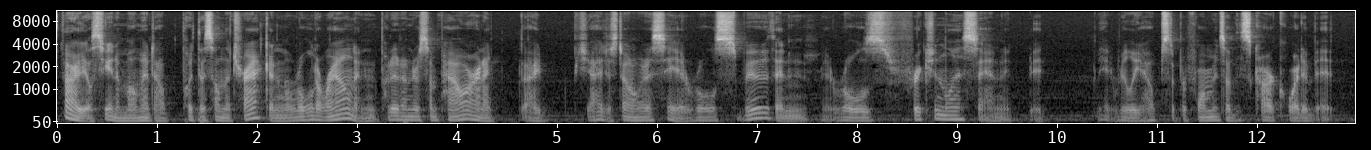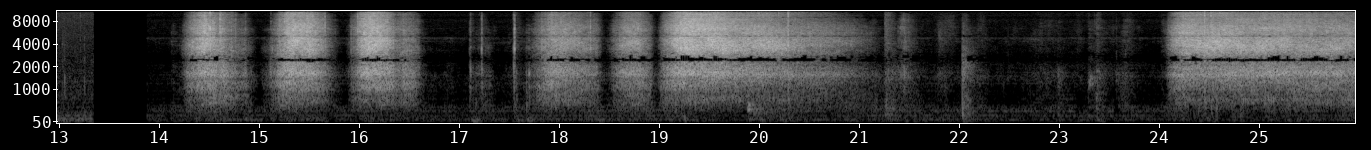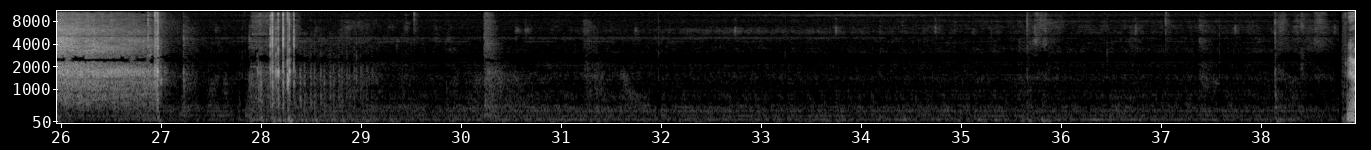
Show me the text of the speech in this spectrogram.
All right, you'll see in a moment. I'll put this on the track and roll it around and put it under some power. And I, I, I just don't know what to say. It rolls smooth and it rolls frictionless, and it, it, it really helps the performance of this car quite a bit.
